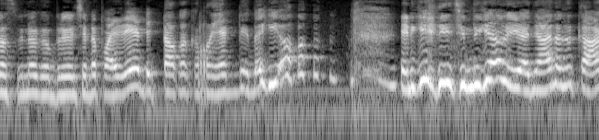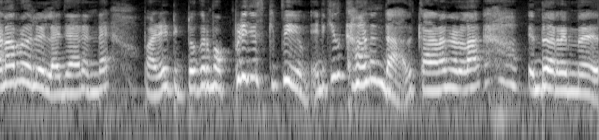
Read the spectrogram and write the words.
റസ്മിനോ എന്റെ പഴയ ടിക്ടോക്ക് ഒക്കെ റിയാക്ട് ചെയ്ത അയ്യോ. എനിക്ക് ചിന്തിക്കാൻ വയ്യ. ഞാനത് കാണാറുമില്ല ഞാൻ എന്റെ പഴയ ടിക്ടോക്ക് വരുമ്പോൾ ഞാൻ സ്കിപ്പ് ചെയ്യും. എനിക്കിത് കാണണ്ട. അത് കാണാനുള്ള എന്താ പറയുന്നത്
